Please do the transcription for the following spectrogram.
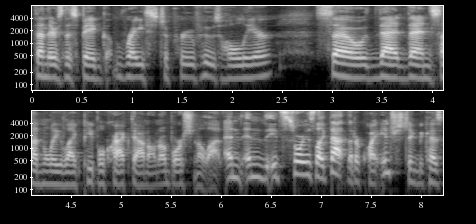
then there's this big race to prove who's holier. So that then suddenly like people crack down on abortion a lot. And and it's stories like that that are quite interesting because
